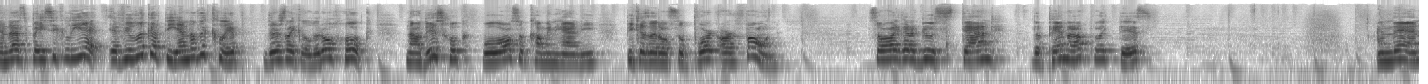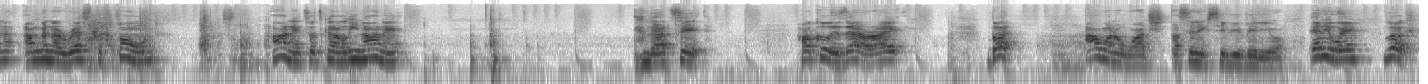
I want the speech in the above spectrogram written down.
And that's basically it. If you look at the end of the clip, there's like a little hook. Now this hook will also come in handy because it'll support our phone. So all I gotta do is stand the pen up like this. And then I'm gonna rest the phone on it, so it's gonna lean on it. And that's it. How cool is that, right? But I wanna watch a Sinnex TV video. Anyway, look.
